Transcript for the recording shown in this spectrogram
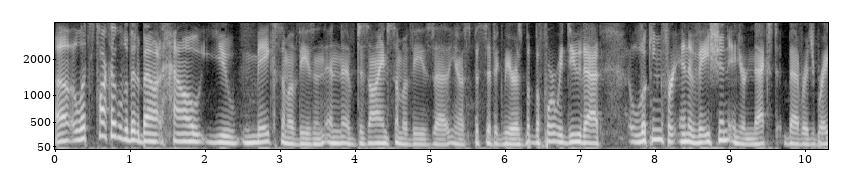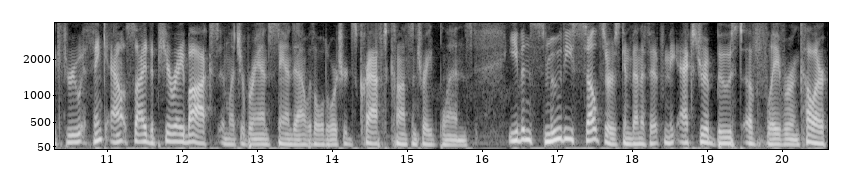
Uh, let's talk a little bit about how you make some of these and, and have designed some of these, uh, you know, specific beers. But before we do that, looking for innovation in your next beverage breakthrough, think outside the puree box and let your brand stand out with Old Orchard's craft concentrate blends. Even smoothie seltzers can benefit from the extra boost of flavor and color.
